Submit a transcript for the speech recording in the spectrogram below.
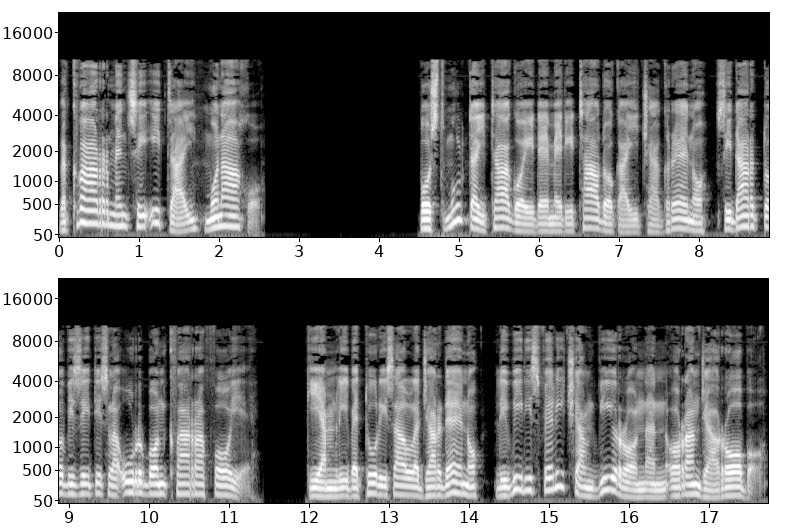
la quar menciitai monaho. Post multai tagoi de meditado cae chagreno, Sidarto visitis la urbon quara foie. Ciam li veturis al giardeno, li vidis felician viron en orangia robo.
